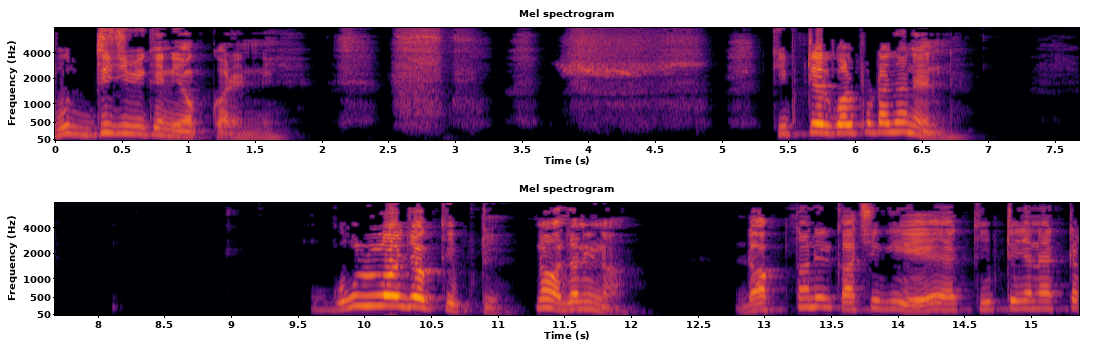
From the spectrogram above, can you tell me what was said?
বুদ্ধিজীবীকে নিয়োগ করেননি। কিপ্টের গল্পটা জানেন? গোল্লজক কিপ্টে। না, জানি না। ডাক্তারের কাছে গিয়ে এক কিপ্টে যেন একটা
